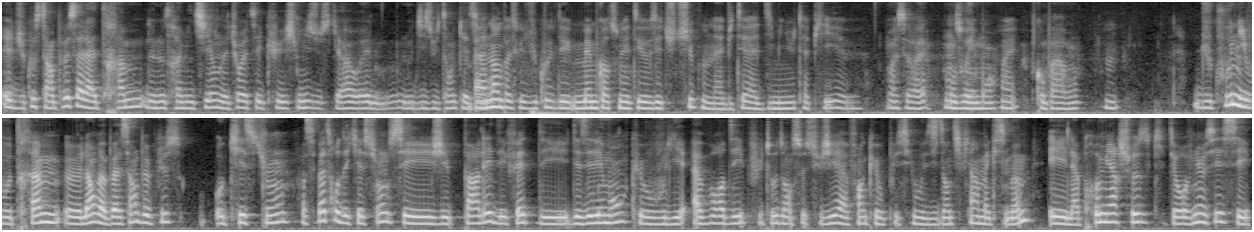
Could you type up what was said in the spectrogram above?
Et du coup, c'était un peu ça la trame de notre amitié. On a toujours été cul et chemise jusqu'à ouais, nos, nos 18 ans quasiment. Bah non, parce que du coup, même quand on était aux études sup, on habitait à 10 minutes à pied. euh. Ouais, c'est vrai. On se voyait moins Ouais. Du coup, niveau trame, euh, là, on va passer un peu plus aux questions. Enfin, c'est pas trop des questions, c'est j'ai parlé des faits, des, éléments que vous vouliez aborder plutôt dans ce sujet afin que vous puissiez vous identifier un maximum. Et la première chose qui était revenue aussi, c'est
